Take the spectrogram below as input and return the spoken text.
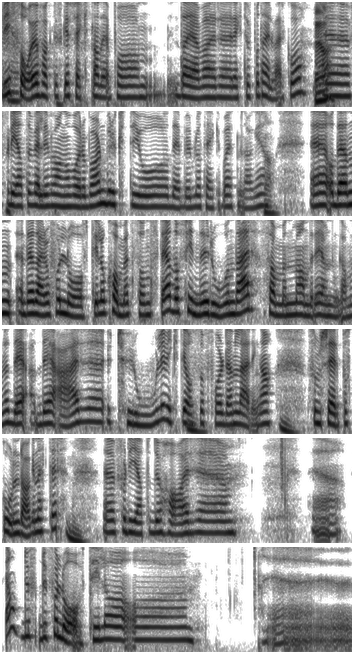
Vi så jo faktisk effekten av det på, da jeg var rektor på Teglverket òg. Ja. Eh, fordi at veldig mange av våre barn brukte jo det biblioteket på ettermiddagen. Ja. Eh, og den, det der å få lov til å komme et sånt sted og finne roen der sammen med andre jevngamle, det, det, er eh, utrolig viktig også for den læringa mm. som skjer på skolen dagen etter. Mm. Eh, fordi at du har Ja, du, du får lov til å, å Uh,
